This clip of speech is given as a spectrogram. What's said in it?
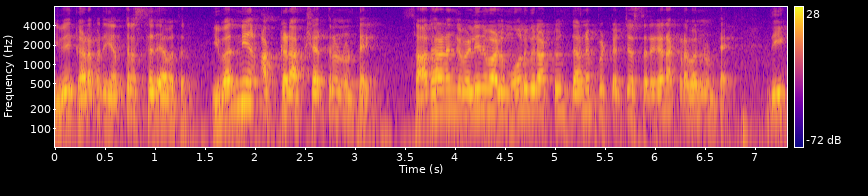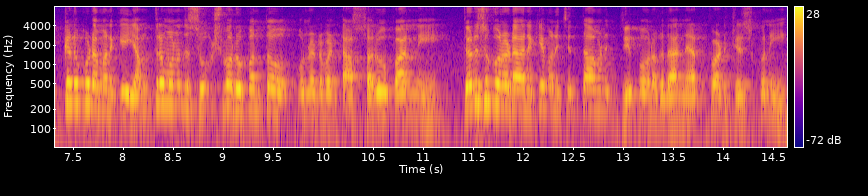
ఇవే గణపతి యంత్రస్థ దేవతలు. ఇవన్నీ అక్కడ క్షేత్రంలో ఉంటాయి. సాధారణంగా వెళ్ళిన వాళ్ళు మూల విరాట్టు దండం పెట్టి వచ్చేస్తారు కానీ అక్కడ అవన్నీ ఉంటాయి. ఇది ఇక్కడ కూడా మనకి యంత్రమునందు సూక్ష్మ రూపంతో ఉన్నటువంటి ఆ స్వరూపాన్ని తెలుసుకొనడానికి మన చింతామణి ద్వీపం ఒకదాన్ని ఏర్పాటు చేసుకుని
